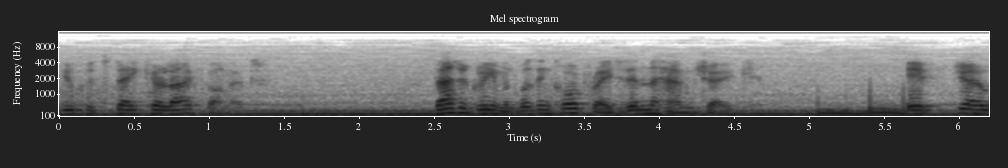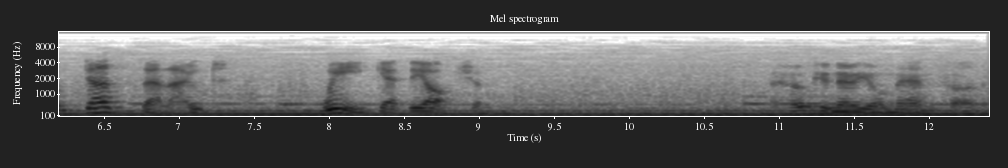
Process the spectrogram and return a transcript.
You could stake your life on it. That agreement was incorporated in the handshake. If Joe does sell out, we get the option hope you know your man, Father.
